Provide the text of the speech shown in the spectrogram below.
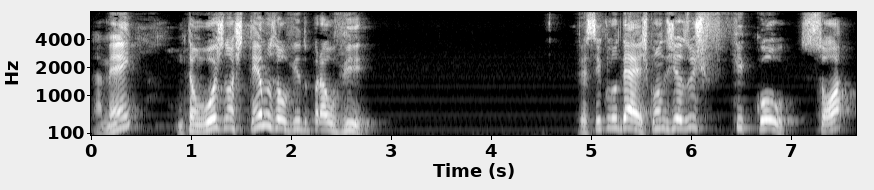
Amém? Então hoje nós temos ouvido para ouvir. Versículo 10: Quando Jesus ficou só,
